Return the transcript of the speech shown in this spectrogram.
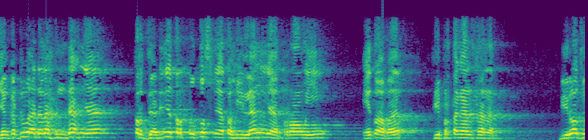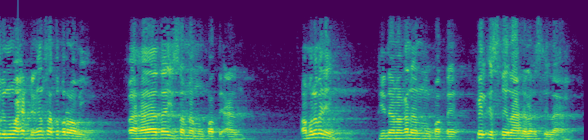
Yang kedua adalah hendaknya terjadinya terputusnya atau hilangnya perawi itu apa? Di pertengahan sanad. Bi rajulin wahid dengan satu perawi. Fa hadha yusamma munqati'an. Paham belum? Dinamakan dengan munqati' fil istilah dalam istilah.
